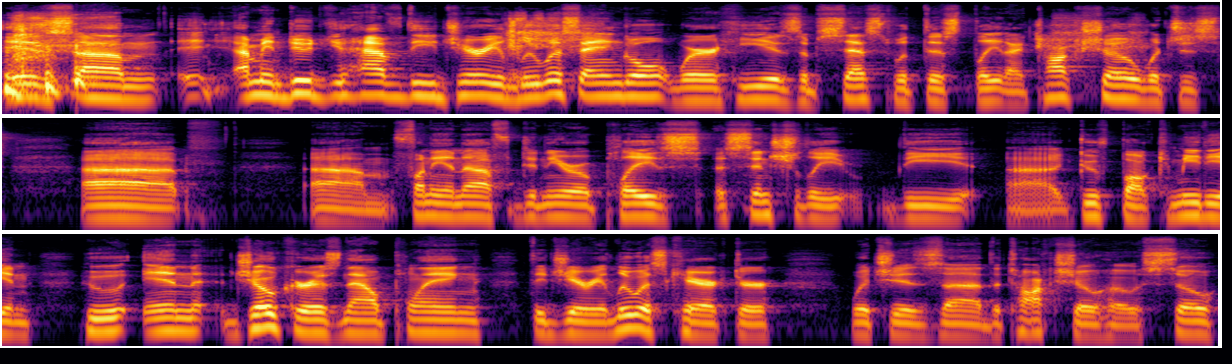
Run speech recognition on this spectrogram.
Is um it- I mean, dude, you have the Jerry Lewis angle where he is obsessed with this late night talk show, which is uh um funny enough, De Niro plays essentially the uh, goofball comedian who in Joker is now playing the Jerry Lewis character, which is uh, the talk show host. So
